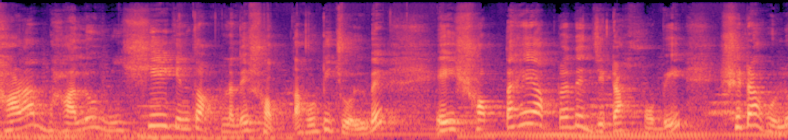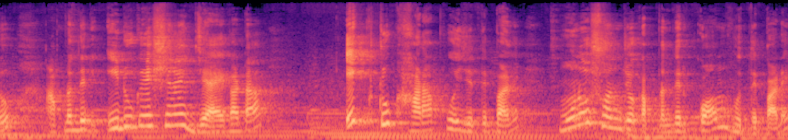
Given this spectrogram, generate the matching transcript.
খারাপ, ভালো মিশিয়েই কিন্তু আপনাদের সপ্তাহটি চলবে। এই সপ্তাহে আপনাদের যেটা হবে, সেটা হলো আপনাদের এডুকেশনের জায়গাটা একটু খারাপ হয়ে যেতে পারে মনোসংযোগ আপনাদের কম হতে পারে,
